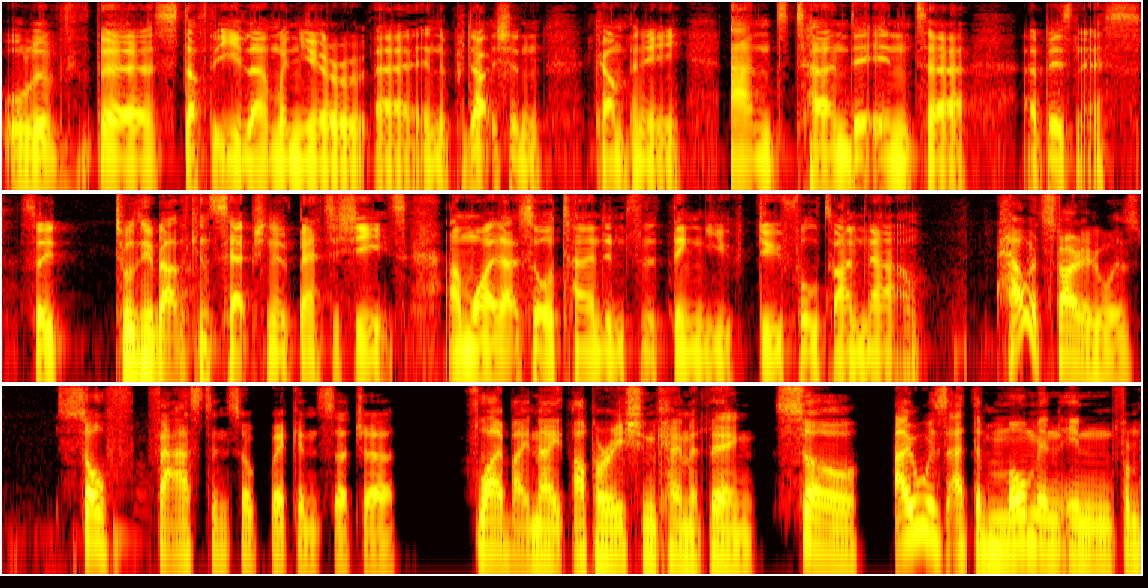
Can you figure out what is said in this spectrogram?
all of the stuff that you learned when you're uh, in the production company and turned it into a business. So talk to me about the conception of Better Sheets and why that sort of turned into the thing you do full time now. How it started was so fast and so quick and such a fly by night operation kind of thing. So I was at the moment in from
